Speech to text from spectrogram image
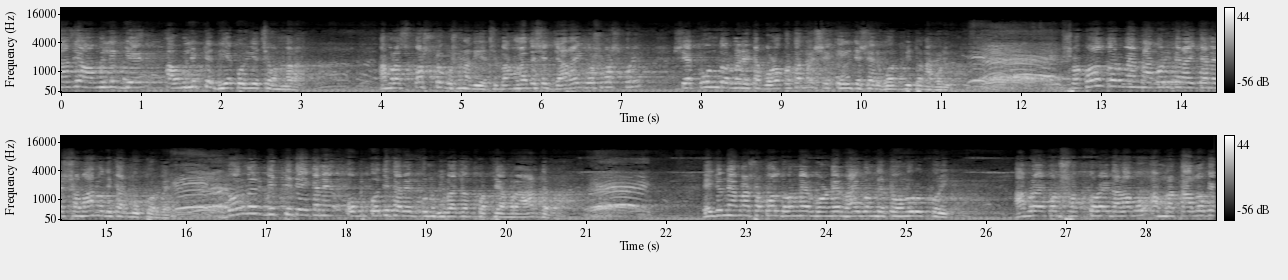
কাজে আওয়ামী লীগ দিয়ে আওয়ামী লীগকে দিয়ে করিয়েছে অন্যরা। আমরা স্পষ্ট ঘোষণা দিয়েছি, বাংলাদেশে যারাই বসবাস করে সে কোন ধর্মের এটা বড় কথা নয়, সে এই দেশের গর্বিত নাগরিক। সকল ধর্মের নাগরিকেরা এখানে সমান অধিকার ভোগ করবেন ধর্মের ভিত্তিতে এখানে অধিকারের কোনো বিভাজন করতে আমরা আর দেব না। এই জন্য আমরা সকল ধর্মের বর্ণের ভাই বোনদেরকে অনুরোধ করি, আমরা এখন শক্ত হয়ে দাঁড়াবো, আমরা কালোকে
